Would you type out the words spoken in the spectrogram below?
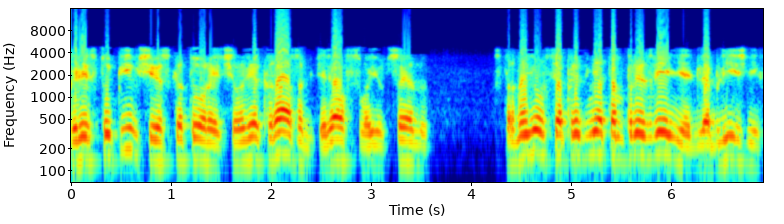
переступив через которые человек разом терял свою цену, становился предметом презрения для ближних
